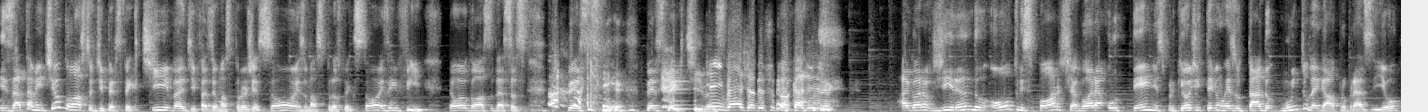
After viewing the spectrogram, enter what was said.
Exatamente, eu gosto de perspectiva, de fazer umas projeções, umas prospecções, enfim. Então eu gosto dessas pers perspectivas. Que inveja desse trocadilho. Agora, girando outro esporte, agora o tênis, porque hoje teve um resultado muito legal para o Brasil.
